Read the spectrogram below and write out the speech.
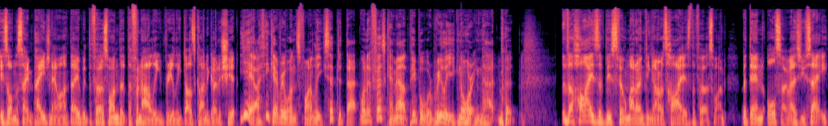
is on the same page now, aren't they? With the first one, that the finale really does kind of go to shit. Yeah, I think everyone's finally accepted that. When it first came out, people were really ignoring that, but the highs of this film, I don't think are as high as the first one. But then also, as you say,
